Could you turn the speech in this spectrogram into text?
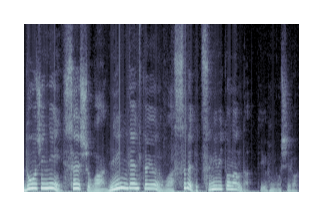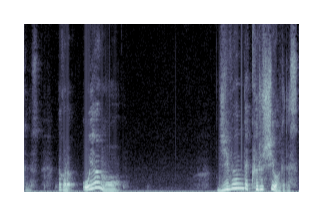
同時に聖書は人間というのは全て罪人なんだっていうふうに教えるわけです。だから親も自分で苦しいわけです。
